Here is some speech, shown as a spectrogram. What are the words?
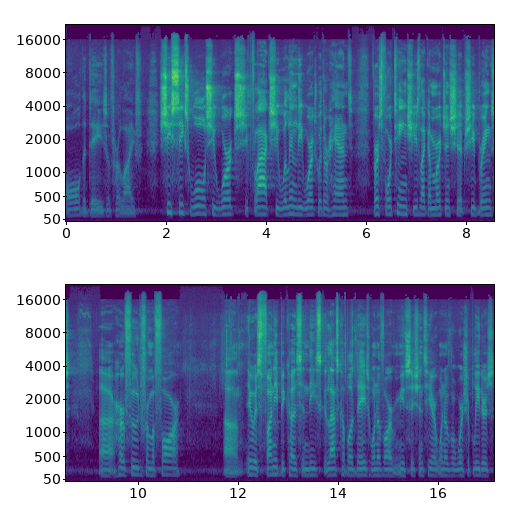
all the days of her life. She seeks wool, she works, she flax, she willingly works with her hands. Verse 14, she's like a merchant ship, she brings uh, her food from afar. Um, it was funny because in these last couple of days, one of our musicians here, one of our worship leaders,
